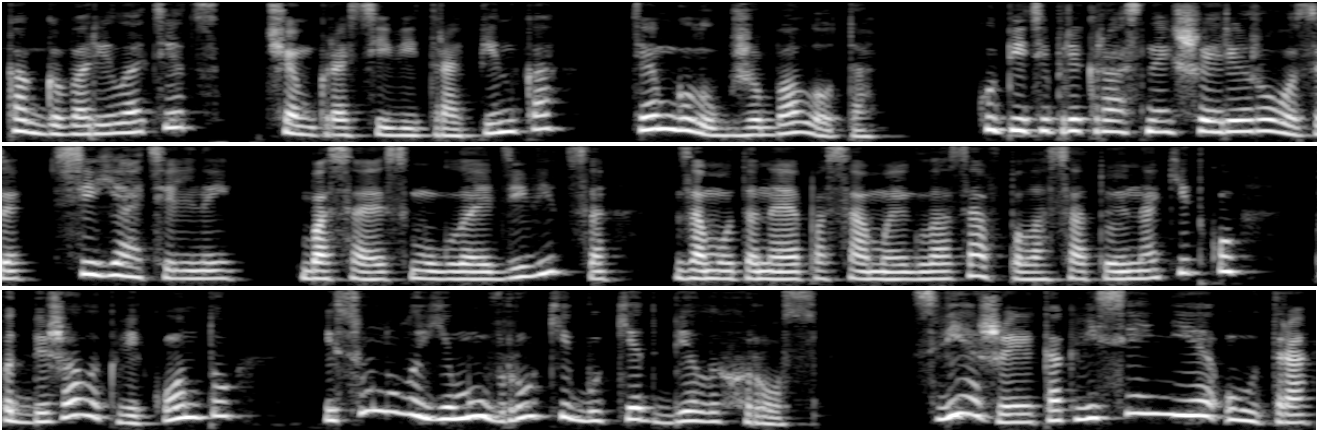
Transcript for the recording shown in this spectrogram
Как говорил отец, чем красивей тропинка, тем глубже болото. «Купите прекрасной Шерри розы, сиятельный!» Босая смуглая девица, замотанная по самые глаза в полосатую накидку, подбежала к Виконту и сунула ему в руки букет белых роз. Свежие, как весеннее утро,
